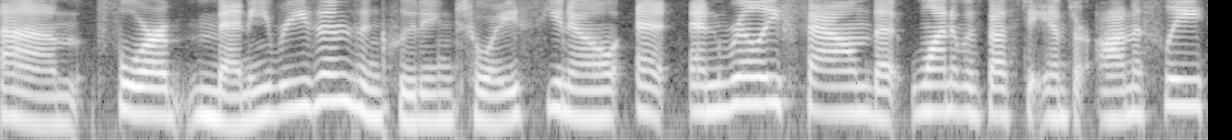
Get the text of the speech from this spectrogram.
um, for many reasons, including choice, you know, and, and really found that one, it was best to answer honestly,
